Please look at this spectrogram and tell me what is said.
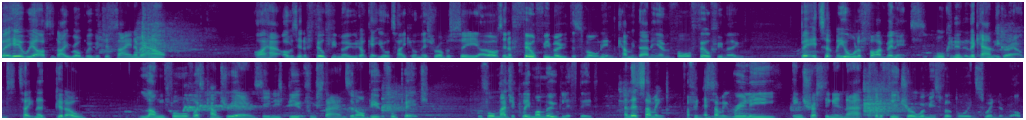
but here we are today, Rob. We were just saying about. I had, I was in a filthy mood. I'll get your take on this, Rob, as CEO. I was in a filthy mood this morning, coming down the M4, filthy mood. But it took me all of five minutes walking into the county ground, taking a good old lungful of West Country air and seeing these beautiful stands and our beautiful pitch before magically my mood lifted. And there's something, I think there's something really interesting in that for the future of women's football in Swindon, Rob.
